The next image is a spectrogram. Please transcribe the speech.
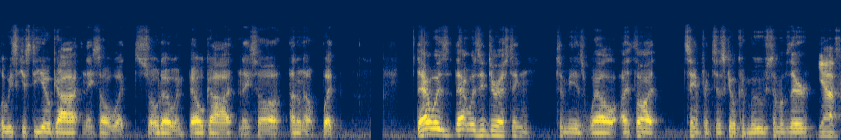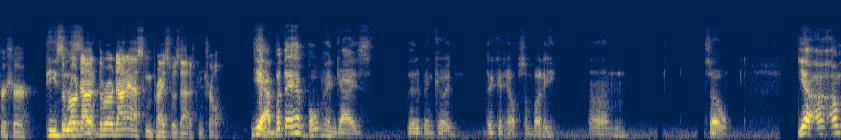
Luis Castillo got, and they saw what Soto and Bell got, and they saw I don't know, but that was that was interesting to me as well. I thought San Francisco could move some of their Yeah, for sure. pieces. The Rodon, like- the Rodon asking price was out of control. Yeah, but they have bullpen guys that have been good that could help somebody. Um, so, yeah, I, I'm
